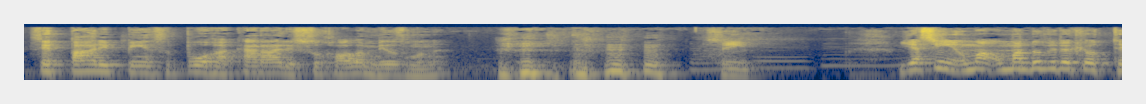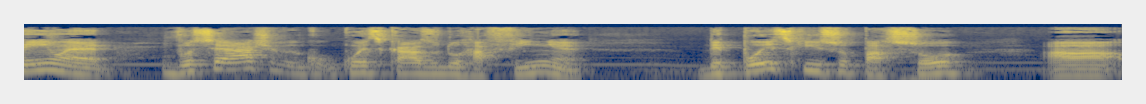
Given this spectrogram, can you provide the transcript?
você para e pensa, porra, caralho, isso rola mesmo, né? Sim. E assim, uma, uma dúvida que eu tenho é: você acha que com esse caso do Rafinha, depois que isso passou, a,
